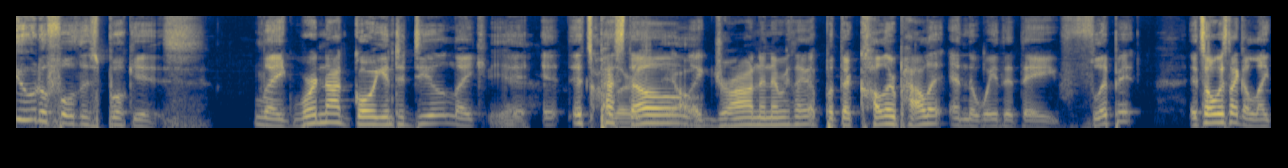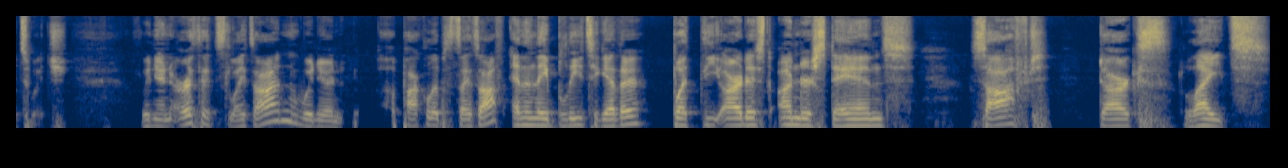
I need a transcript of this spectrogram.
beautiful this book is. Like we're not going into deal like Yeah. it, it- it's Colors, pastel, like drawn and everything, like that, but the color palette and the way that they flip it, it's always like a light switch. When you're in Earth, it's lights on. When you're in Apokolips, it's lights off, and then they bleed together. But the artist understands soft, darks, lights,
